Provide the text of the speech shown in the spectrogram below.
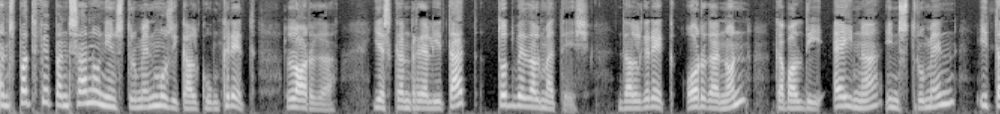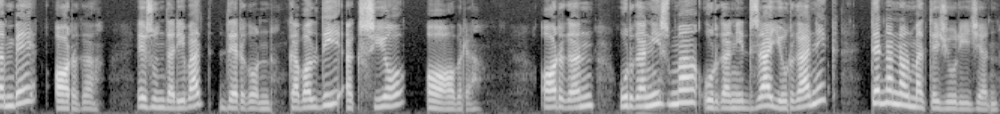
ens pot fer pensar en un instrument musical concret, l'orgue, i és que en realitat tot ve del mateix, del grec organon, que vol dir eina, instrument, i també orga. És un derivat d'ergon, que vol dir acció o obra. Òrgan, organisme, organitzar i orgànic tenen el mateix origen,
